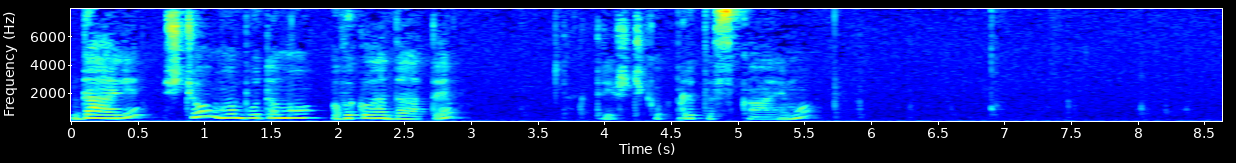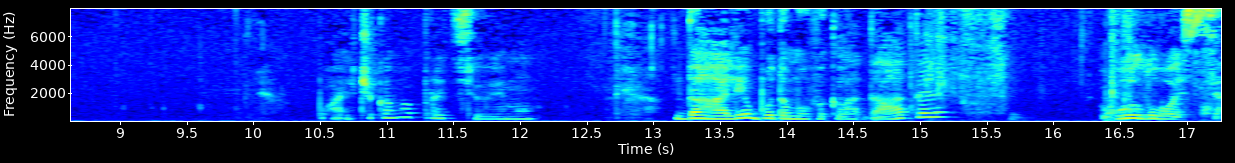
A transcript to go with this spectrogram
Далі, що ми будемо викладати? Так, Трішечки притискаємо. Пальчиками працюємо. Далі будемо викладати волосся.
